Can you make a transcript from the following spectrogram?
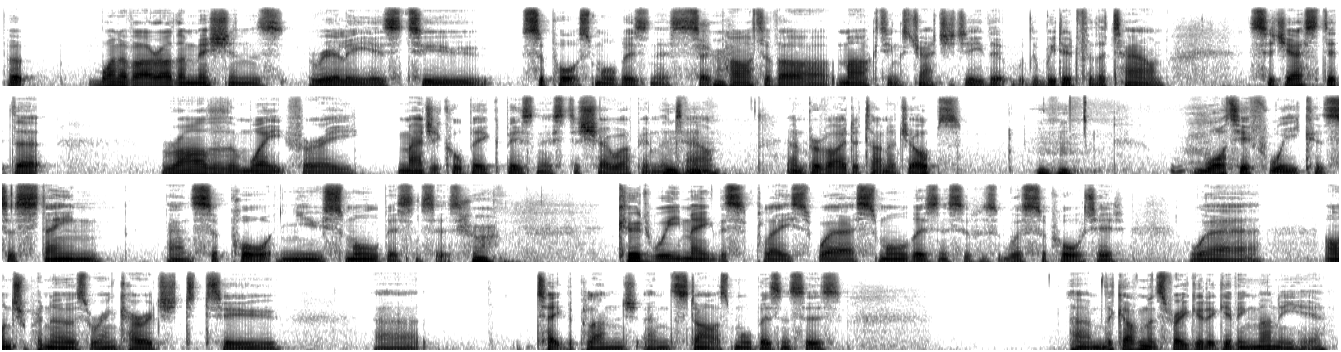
but one of our other missions really is to support small business. So Sure. part of our marketing strategy that, that we did for the town suggested that rather than wait for a magical big business to show up in the Mhm. town and provide a ton of jobs, hmm what if we could sustain and support new small businesses? Sure. Could we make this a place where small businesses was, was supported, where entrepreneurs were encouraged to uh, take the plunge and start small businesses? Um, the government's very good at giving money here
